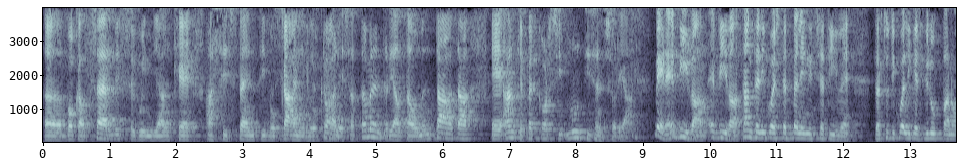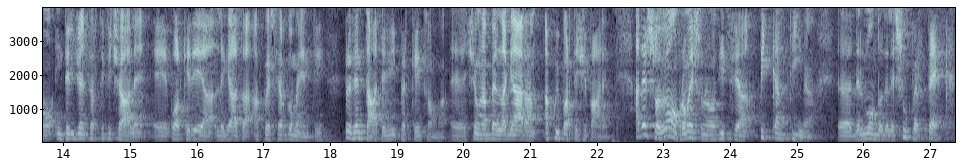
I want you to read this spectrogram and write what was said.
eh, vocal service, quindi anche assistenti vocali assistenti virtuali, vocali. esattamente, realtà aumentata e anche percorsi multisensoriali. Bene, evviva, evviva, tante di queste belle iniziative per tutti quelli che sviluppano intelligenza artificiale e qualche idea legata a questi argomenti. Presentatevi perché insomma eh, c'è una bella gara a cui partecipare. Adesso avevamo promesso una notizia piccantina eh, del mondo delle super tech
